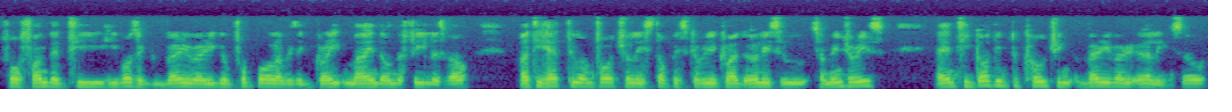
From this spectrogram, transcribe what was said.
for fun that he, he was a very, very good footballer with a great mind on the field as well. but he had to unfortunately stop his career quite early through some injuries. And he got into coaching very, very early. So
